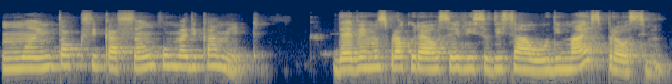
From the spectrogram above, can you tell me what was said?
uma intoxicação por medicamento? Devemos procurar o serviço de saúde mais próximo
